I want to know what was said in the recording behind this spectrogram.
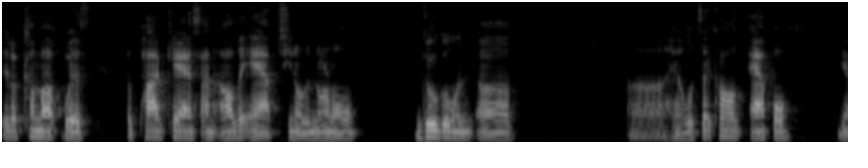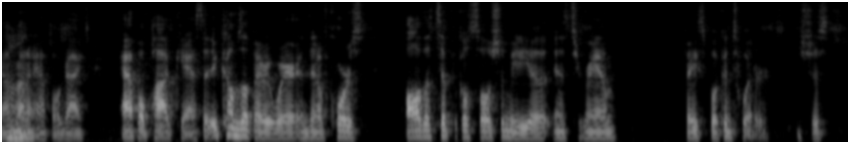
it'll come up with the podcast on all the apps. You know, the normal Google and uh, uh, hell, what's that called? Apple. Yeah, I'm uh-huh. not an Apple guy. Apple Podcast. It comes up everywhere, and then of course all the typical social media: Instagram, Facebook, and Twitter. It's just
